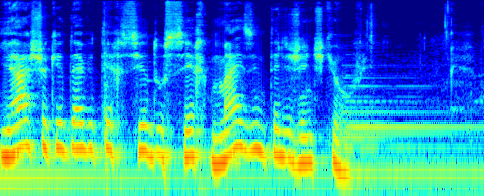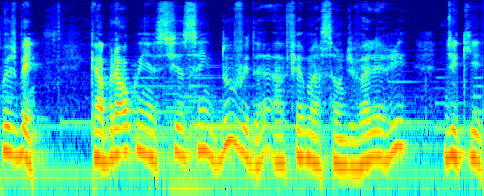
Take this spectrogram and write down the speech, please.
e acho que deve ter sido o ser mais inteligente que houve. Pois bem, Cabral conhecia sem dúvida a afirmação de Valéry de que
